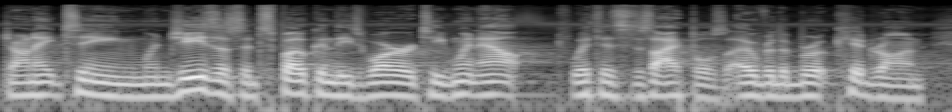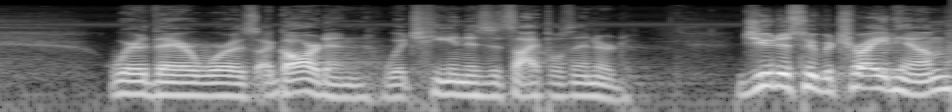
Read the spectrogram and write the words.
John 18, when Jesus had spoken these words, he went out with his disciples over the brook Kidron, where there was a garden which he and his disciples entered. Judas, who betrayed him,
